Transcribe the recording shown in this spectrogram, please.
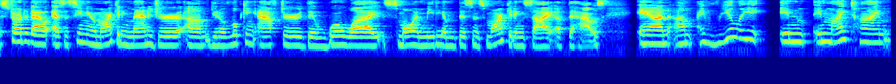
started out as a senior marketing manager. Um, you know, looking after the worldwide small and medium business marketing side of the house, and um, I really in in my time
